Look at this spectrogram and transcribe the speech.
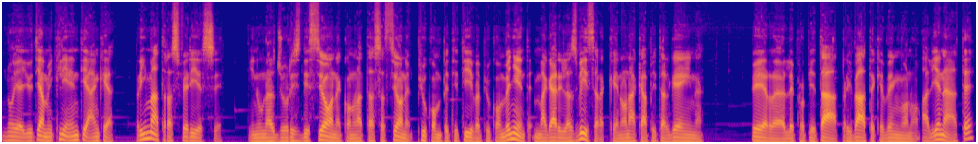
noi aiutiamo i clienti anche a, prima a trasferirsi in una giurisdizione con una tassazione più competitiva, più conveniente, magari la Svizzera che non ha capital gain per le proprietà private che vengono alienate.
